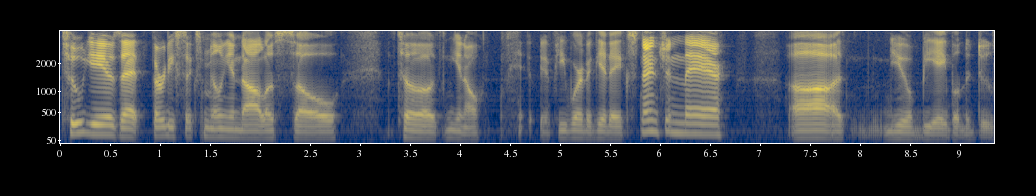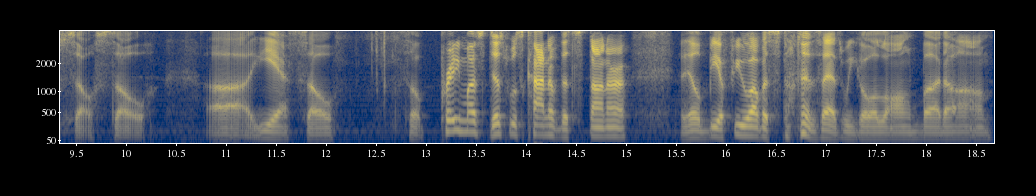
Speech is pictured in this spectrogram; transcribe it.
two years at 36 million dollars so to you know if he were to get an extension there uh you'll be able to do so so uh yeah so so pretty much this was kind of the stunner there'll be a few other stunners as we go along but um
